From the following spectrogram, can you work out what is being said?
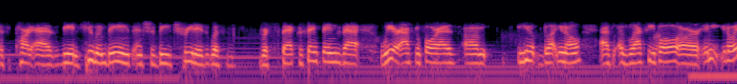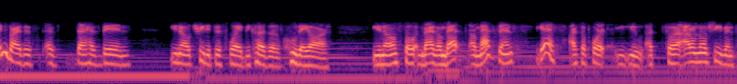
as part as being human beings and should be treated with respect. The same things that we are asking for as um, you, black, you know, as as black people or any, you know, anybody that's as, that has been you know, treated this way because of who they are. You know, so that on that on that sense, yes, I support you. I, so I don't know if she even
